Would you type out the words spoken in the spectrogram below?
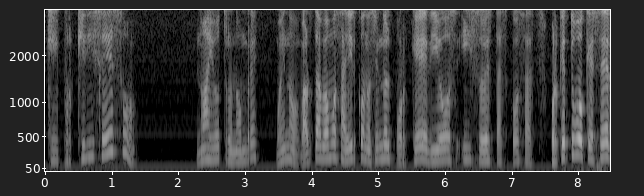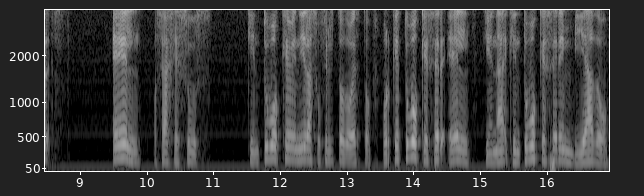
qué? ¿Por qué dice eso? ¿No hay otro nombre? Bueno, ahorita vamos a ir conociendo el por qué Dios hizo estas cosas. ¿Por qué tuvo que ser Él, o sea, Jesús, quien tuvo que venir a sufrir todo esto? ¿Por qué tuvo que ser Él quien, quien tuvo que ser enviado?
